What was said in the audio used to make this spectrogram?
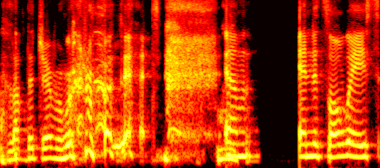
I love the German word for that. Um, and it's always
